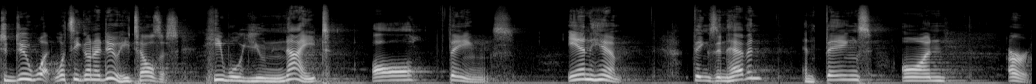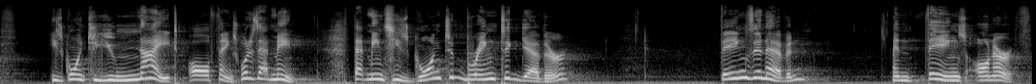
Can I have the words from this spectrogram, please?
to do what? What's he going to do? He tells us he will unite all things in him things in heaven and things on earth. He's going to unite all things. What does that mean? That means he's going to bring together things in heaven and things on earth.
